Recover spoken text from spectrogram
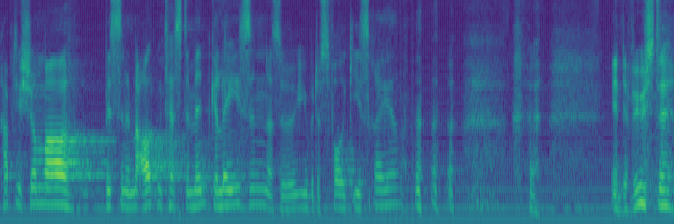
Habt ihr schon mal ein bisschen im Alten Testament gelesen, also über das Volk Israel? In der Wüste.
